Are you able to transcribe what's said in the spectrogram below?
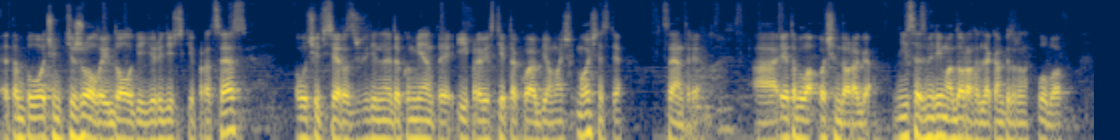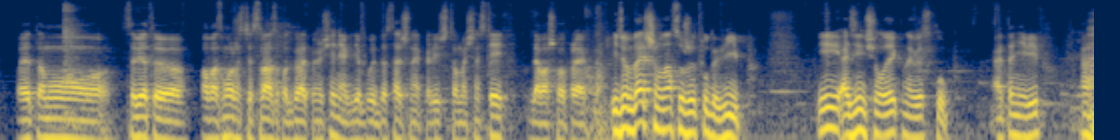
это был очень тяжелый и долгий юридический процесс, получить все разрешительные документы и провести такой объем мощ- мощности в центре. А, И это было очень дорого, несоизмеримо дорого для компьютерных клубов. Поэтому советую по возможности сразу подбирать помещение, где будет достаточное количество мощностей для вашего проекта. Идем дальше, у нас уже оттуда VIP. И один человек на весь клуб. Это не VIP. А,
